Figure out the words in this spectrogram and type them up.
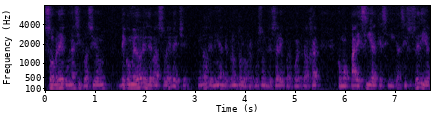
sobre una situación de comedores de vaso de leche, que no tenían de pronto los recursos necesarios para poder trabajar como parecía que sí, así sucedía.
